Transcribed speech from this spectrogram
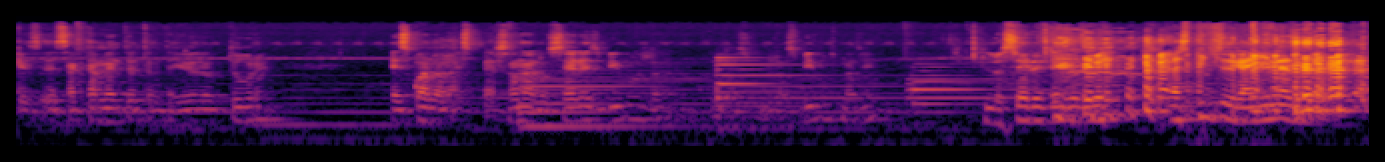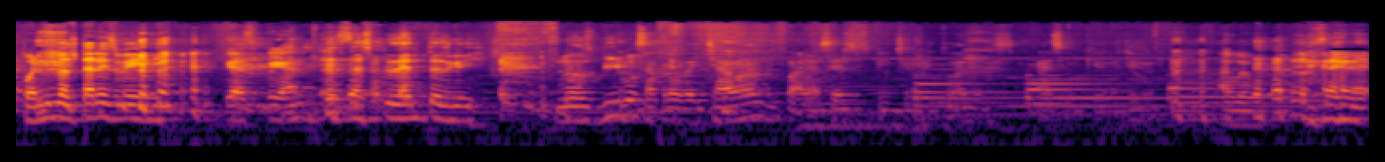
que es exactamente el 31 de octubre es cuando las personas, los seres vivos, lo- los, los vivos más bien, Los seres vivos, güey. Las pinches gallinas, güey. Poniendo altares, güey. Las plantas. Las plantas, güey. los vivos aprovechaban para hacer sus pinches rituales. Ah.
